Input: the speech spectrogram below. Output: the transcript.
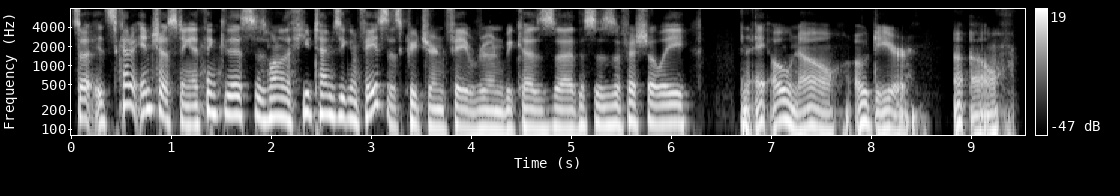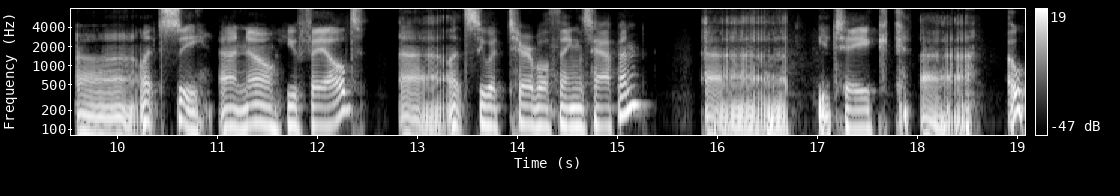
So it's kind of interesting. I think this is one of the few times you can face this creature in Faerun because uh, this is officially an. A- oh no! Oh dear! Uh oh. Uh, let's see. Uh, no, you failed. Uh, let's see what terrible things happen. Uh, you take uh, oh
